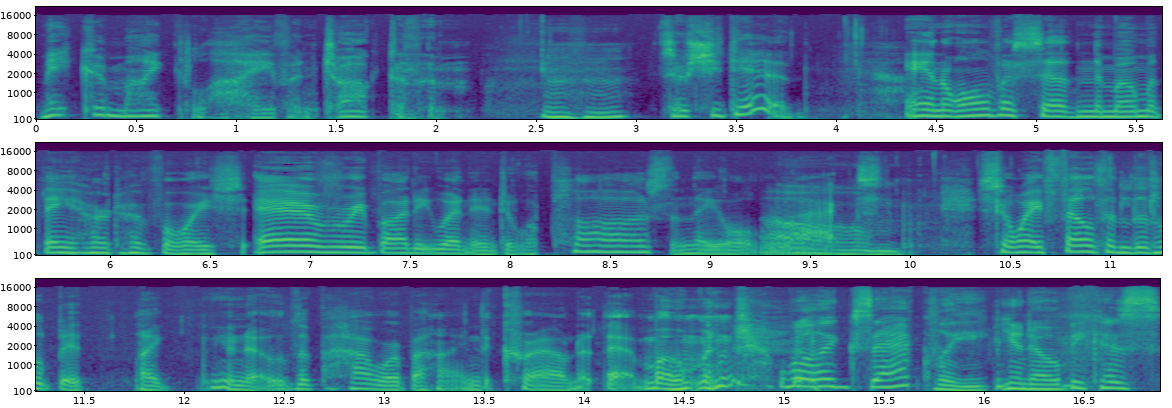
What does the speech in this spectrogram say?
Make your mic live and talk to them. Mm-hmm. So she did. And all of a sudden, the moment they heard her voice, everybody went into applause and they all relaxed. Oh. So I felt a little bit like, you know, the power behind the crown at that moment. well, exactly. You know, because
